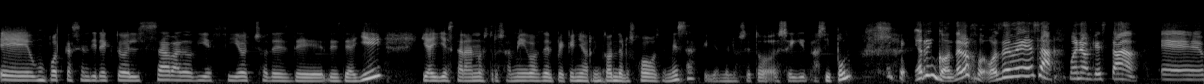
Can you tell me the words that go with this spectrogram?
eh, un podcast en directo el sábado 18 desde, desde allí y ahí estarán nuestros amigos del pequeño rincón de los juegos de mesa, que ya me lo sé todo de seguido, así pum. El rincón de los juegos de mesa. Bueno, que está eh,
